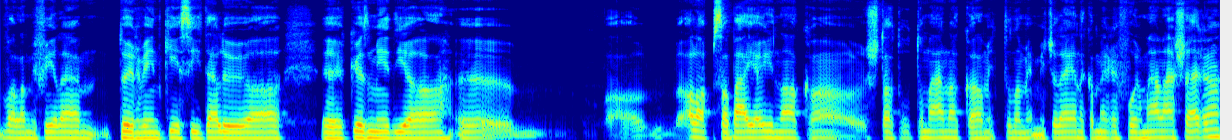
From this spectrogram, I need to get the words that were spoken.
valamiféle törvényt készít elő a közmédia alapszabályainak, a statútumának, a mit tudom én micsodájának a megreformálására,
